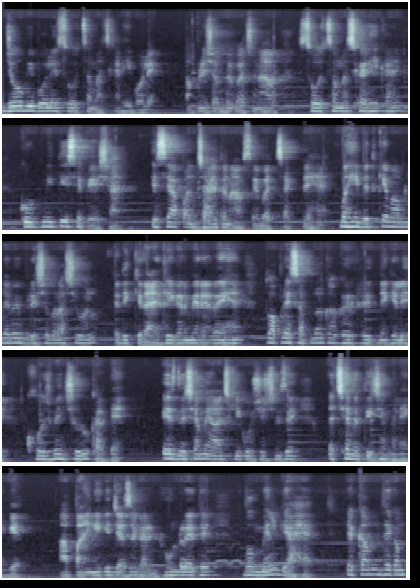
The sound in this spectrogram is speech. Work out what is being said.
जो भी बोले, सोच समझ कर ही बोले। अपने शब्दों का चुनाव सोच समझ कर ही करें। कूटनीति से पेश आए। इससे आप अनचाहे तनाव से बच सकते हैं। वहीं वित्त के मामले में वृषभ राशि वालों, यदि किराए के घर में रह रहे हैं तो अपने सपनों का घर खरीदने के लिए खोजबीन शुरू कर दें। इस दिशा में आज की कोशिश से अच्छे नतीजे मिलेंगे। आप पाएँगे कि जैसे घर ढूंढ रहे थे, वो मिल गया है। या कम से कम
